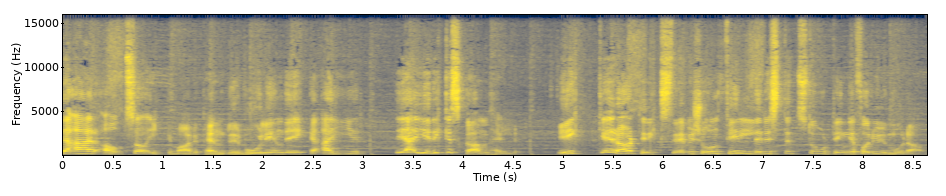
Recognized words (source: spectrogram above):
Det er altså ikke bare pendlerboligen de ikke eier, de eier ikke Skam heller. Ikke rart Riksrevisjonen filleristet Stortinget for umoral.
